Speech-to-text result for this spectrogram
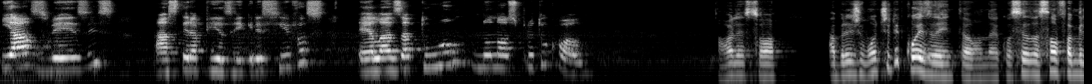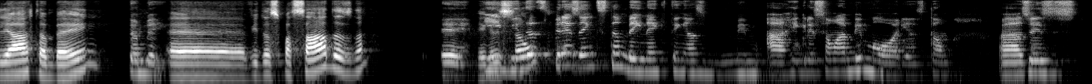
e, às vezes, as terapias regressivas, elas atuam no nosso protocolo. Olha só, abrange um monte de coisa então, né? Constelação familiar também. Também. É, vidas passadas, né? É, regressão. e vidas presentes também, né? Que tem as, a regressão a memórias. Então, às vezes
